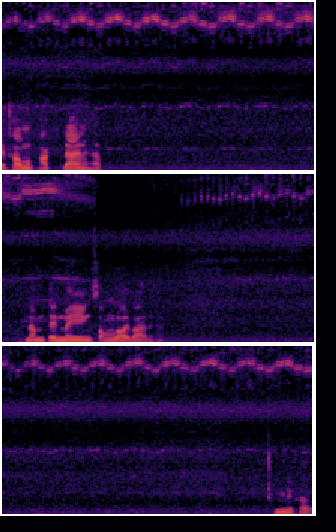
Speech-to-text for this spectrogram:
จะเข้ามาพักได้นะครับนำเต็นท์มาเองสองร้อยบาทนะครับ นี่นะครับ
